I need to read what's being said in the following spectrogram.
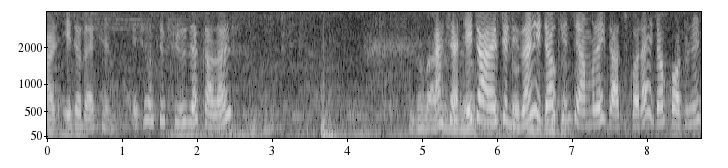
আর এটা দেখেন এটা হচ্ছে ফিরোজা কালার। আচ্ছা এটা। আরেকটা ডিজাইন এটাও কিন্তু আমরাই কাজ করা এটাও কটনের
